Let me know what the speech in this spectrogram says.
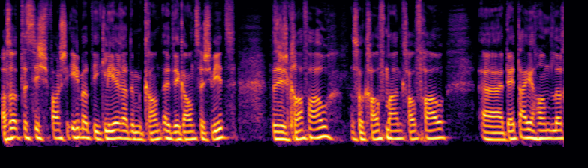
Also das ist fast immer die Lehre in der ganzen Schweiz. Das ist KV, also Kaufmann, Kauffrau, äh, Detailhandler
